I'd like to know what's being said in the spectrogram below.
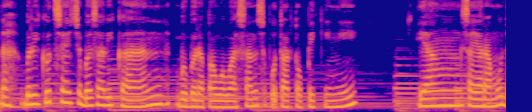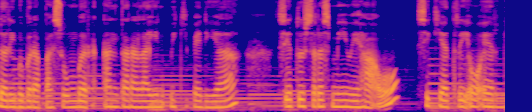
Nah, berikut saya coba sarikan beberapa wawasan seputar topik ini yang saya ramu dari beberapa sumber, antara lain Wikipedia, situs resmi WHO, psikiatri.org,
